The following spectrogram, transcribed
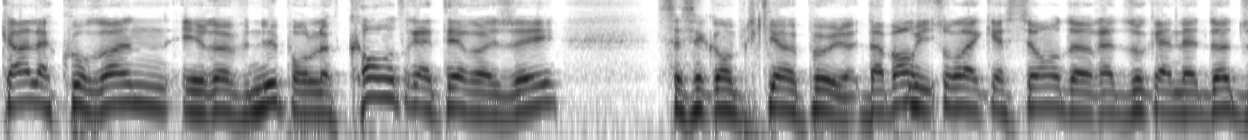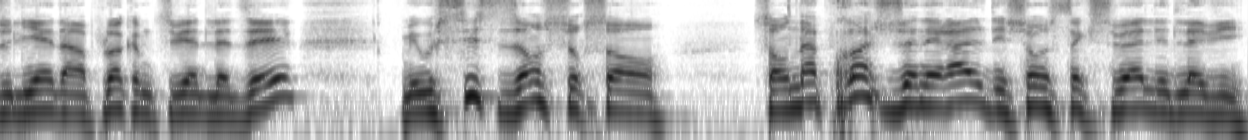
quand la couronne est revenue pour le contre-interroger, ça s'est compliqué un peu. D'abord Oui. sur la question de Radio-Canada, du lien d'emploi, comme tu viens de le dire, mais aussi, disons, sur son, son approche générale des choses sexuelles et de la vie.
